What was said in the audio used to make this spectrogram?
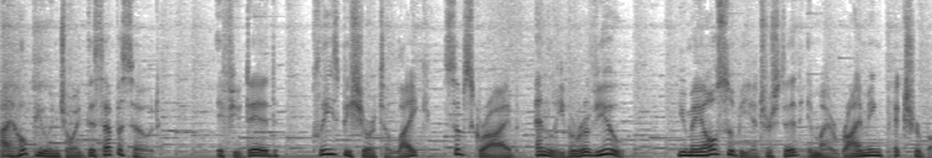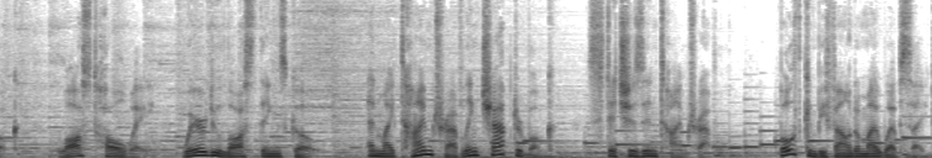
I hope you enjoyed this episode. If you did, please be sure to like, subscribe, and leave a review. You may also be interested in my rhyming picture book, Lost Hallway Where Do Lost Things Go? and my time traveling chapter book, Stitches in Time Travel. Both can be found on my website,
